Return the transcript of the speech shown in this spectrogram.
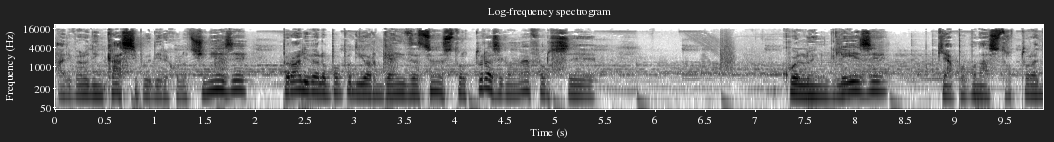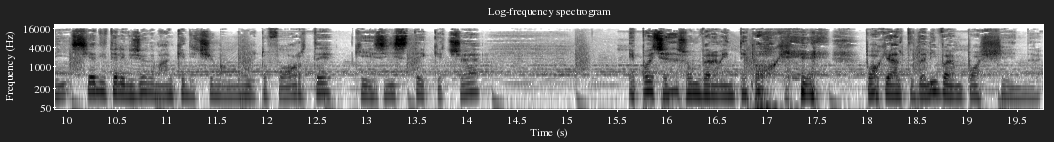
a livello di incassi puoi dire quello cinese, però a livello proprio di organizzazione e struttura, secondo me forse quello inglese, che ha proprio una struttura di, sia di televisione ma anche di cinema molto forte, che esiste, che c'è, e poi ce ne sono veramente poche, poche altre, da lì vai un po' a scendere.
